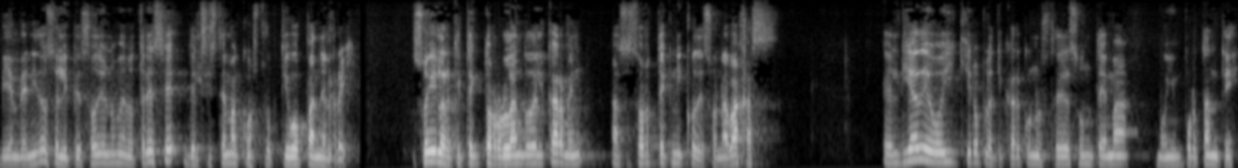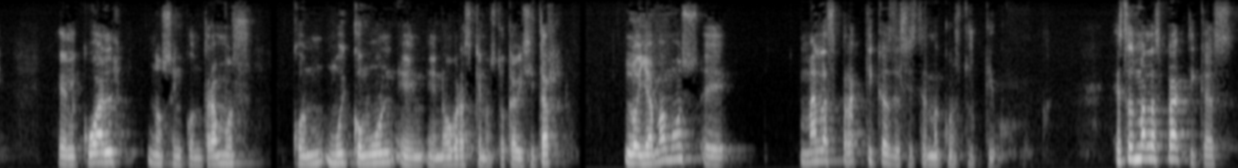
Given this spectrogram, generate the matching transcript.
Bienvenidos al episodio número 13 del Sistema Constructivo Panel Rey. Soy el arquitecto Rolando del Carmen, asesor técnico de Zona Bajas. El día de hoy quiero platicar con ustedes un tema muy importante, el cual nos encontramos con muy común en, obras que nos toca visitar. Lo llamamos eh, malas prácticas del sistema constructivo. Estas malas prácticas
